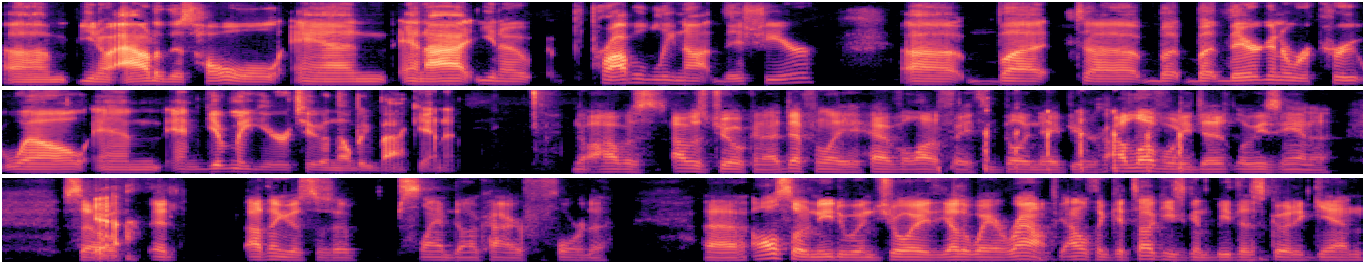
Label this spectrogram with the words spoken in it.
um, you know, out of this hole. And and I, you know, probably not this year. Uh, but uh, but but they're going to recruit well and and give them a year or two and they'll be back in it. No, I was I was joking. I definitely have a lot of faith in Billy Napier. I love what he did at Louisiana. So Yeah. it I think this is a slam dunk hire for Florida. Uh, also need to enjoy the other way around. I don't think Kentucky's going to be this good again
